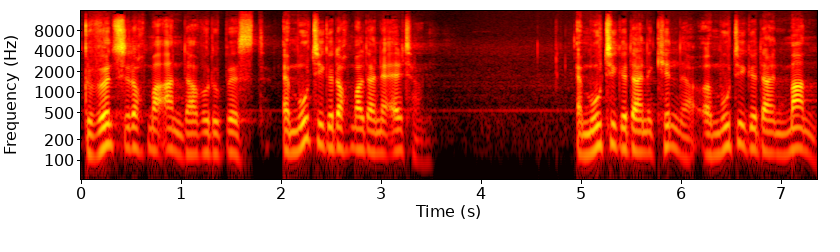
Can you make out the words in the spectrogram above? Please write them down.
Gewöhnst dir doch mal an, da wo du bist. Ermutige doch mal deine Eltern. Ermutige deine Kinder, ermutige deinen Mann,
